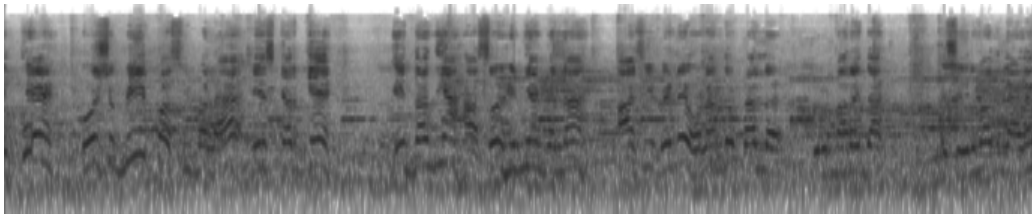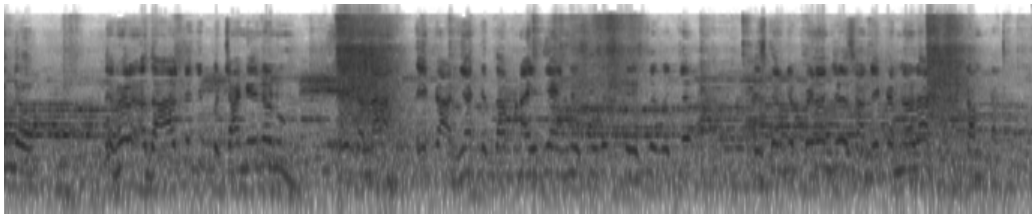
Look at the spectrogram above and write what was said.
ਇੱਥੇ ਕੁਝ ਵੀ ਪੋਸੀਬਲ ਹੈ। ਇਸ ਕਰਕੇ ਇਦਾਂ ਦੀਆਂ ਹਾਸੋ ਹੀਣੀਆਂ ਗੱਲਾਂ ਆਸੀਂ ਵਿਹੜੇ ਹੋ ਲੈਣ ਦਿਓ ਕੱਲ ਗੁਰੂ ਮਹਾਰਾਜ ਦਾ ਆਸ਼ੀਰਵਾਦ ਲੈ ਲੈਣ ਦਿਓ। ਤੇ ਫਿਰ ਅਦਾਲਤ 'ਚ ਪੁੱਛਾਂਗੇ ਇਹਨਾਂ ਨੂੰ ਇਹ ਗੱਲਾਂ, ਇਹ ਕਹਾਣੀਆਂ ਕਿੱਦਾਂ ਬਣਾਈ ਦੀਆਂ ਇੰਨੇ ਸੀਰੀਅਸ ਕੇਸ ਦੇ ਵਿੱਚ। ਇਸ ਕਰਕੇ ਪਹਿਲਾਂ ਜਿਹੜੇ ਸਾਡੇ ਕਰਨ ਵਾਲਾ ਕੰਮ ਕਰ।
